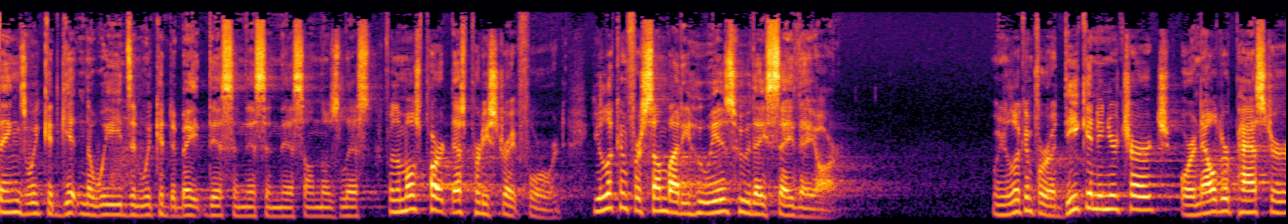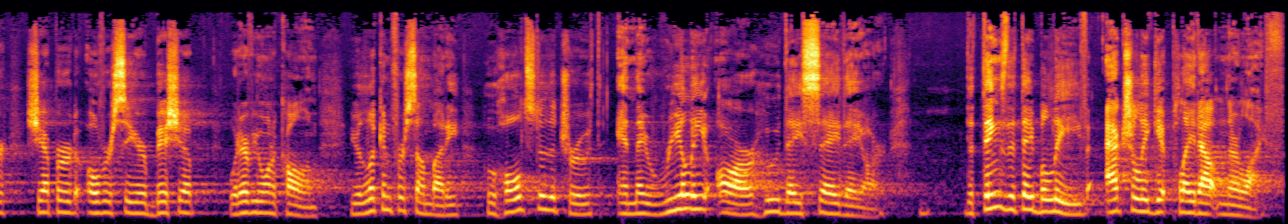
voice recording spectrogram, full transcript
things we could get in the weeds and we could debate this and this and this on those lists. For the most part, that's pretty straightforward. You're looking for somebody who is who they say they are. When you're looking for a deacon in your church or an elder, pastor, shepherd, overseer, bishop, whatever you want to call them, you're looking for somebody who holds to the truth and they really are who they say they are. The things that they believe actually get played out in their life.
